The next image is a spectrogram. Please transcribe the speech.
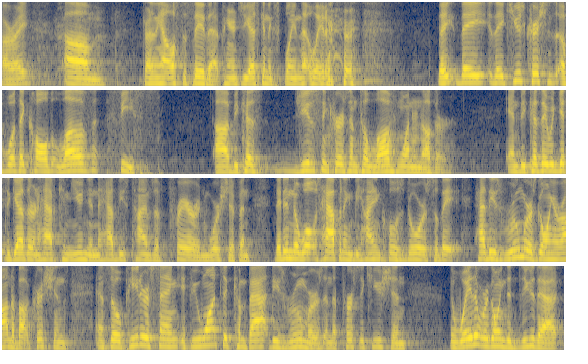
All right. Um, trying to think how else to say that. Parents, you guys can explain that later. they they they accuse Christians of what they called love feasts, uh, because Jesus encouraged them to love one another, and because they would get together and have communion, and have these times of prayer and worship, and they didn't know what was happening behind closed doors, so they had these rumors going around about Christians and so Peter is saying if you want to combat these rumors and the persecution, the way that we're going to do that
